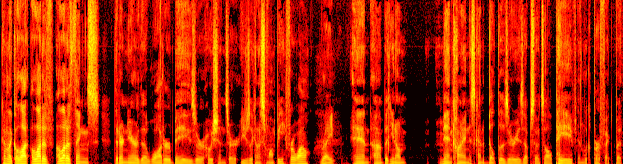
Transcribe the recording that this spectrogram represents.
kind of like a lot a lot of a lot of things that are near the water bays or oceans are usually kind of swampy for a while. Right. And uh, but you know, mankind has kind of built those areas up so it's all paved and looks perfect. But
